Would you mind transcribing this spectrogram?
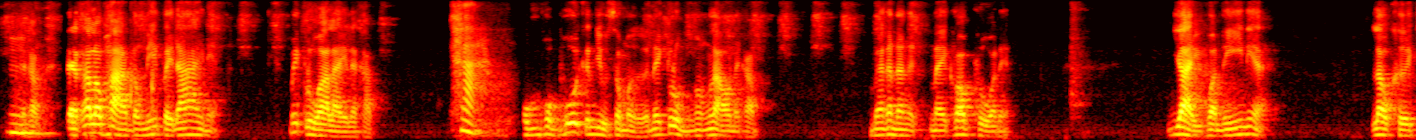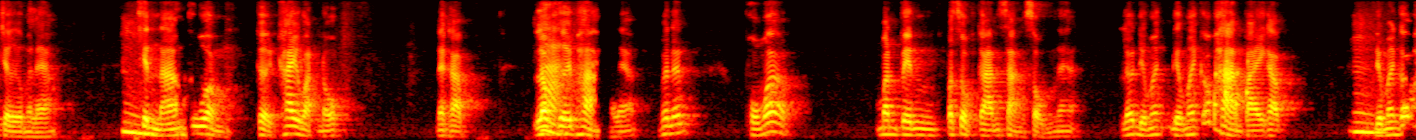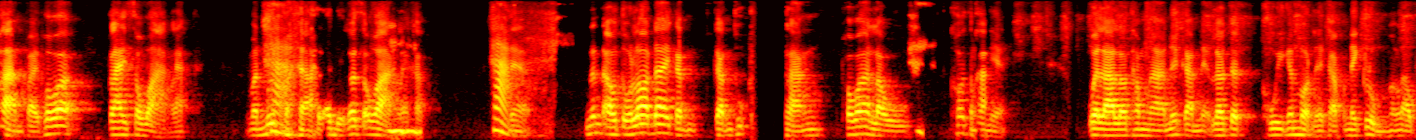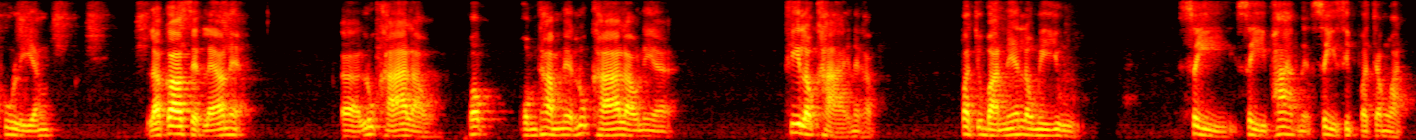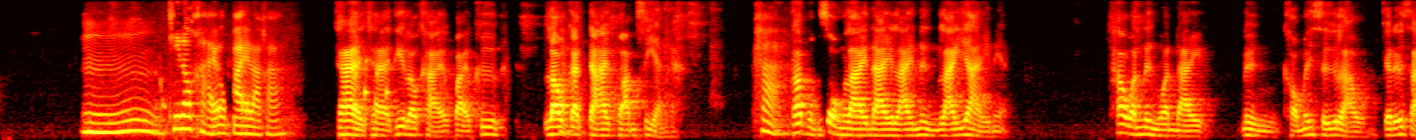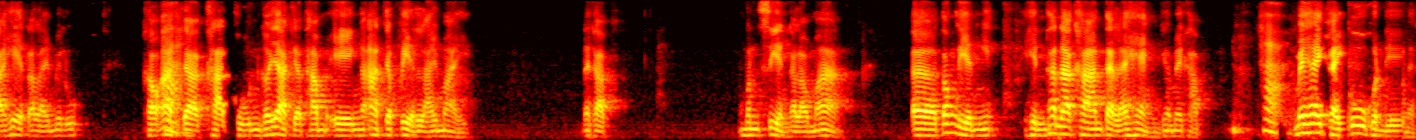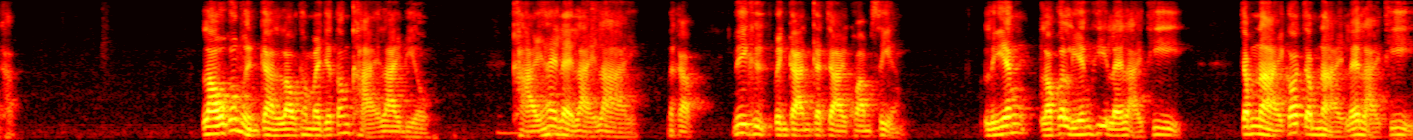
อืมนะครับ แต่ถ้าเราผ่านตรงนี้ไปได้เนี่ย ไม่กลัวอะไรแล้วครับ ค่ะ ผมผมพูดกันอยู่เสมอในกลุ่มของเรานะครับ แม้กระทั่งในครอบครัวเนี่ย ใหญ่กว่านี้เนี่ย เราเคยเจอมาแล้วอืมเช่นน้ำท่วมเกิดไข้หวัดนกนะครับ เราค่ะเคยผ่านมาแล้ว เพราะฉะนั้นผมว่ามันเป็นประสบการณ์สั่งสมนะฮะแล้วเดี๋ยวมันเดี๋ยวมันก็ผ่านไปครับอืมเดี๋ยวมันก็ผ่านไป เพราะว่าใกล้สว่างแล้ว มันมืดค่ะมานานแล้วเดี๋ยวก็สว่างแล้วครับ ค่ะเนี่ยนั่นเอาตัวรอดได้กันกันทุกครั้ง เพราะว่าเราข้อสำคัญเนี่ย เวลาเราทำงานด้วยกันเนี่ย เราจะคุยกันหมดเลยครับ ในกลุ่มของเราผู้เลี้ยง แล้วก็เสร็จแล้วเนี่ยเอ่อลูกค้าเรา เพราะผมทำเนี่ยลูกค้าเราเนี่ยที่เราขายนะครับ ปัจจุบันเนี้เรามีอยู่สี่สี่ภาคเนี่ยสี่สิบกว่าจังหวัด อืมที่เราขายออกไปล่ะคะ ใช่ใช่ที่เราขายออกไปคือ เรากระจายความเสี่ยงอะค่ะ ถ้าผมส่งรายใดรายหนึ่งรายใหญ่เนี่ย ถ้าวันหนึ่งวันใดหนึ่งเขาไม่ซื้อเรา จะด้วยสาเหตุอะไรไม่รู้ เขาอาจจะขาดทุนเขาอยากจะทำเองอาจจะเปลี่ยนรายใหม่นะครับ มันเสี่ยงกับเรามาก เอ่อต้องเรียนงี้ เห็นธนาคารแต่ละแห่งใช่ไหมครับ ค่ะ ไม่ให้ใครกู้คนเดียวนะครับ เราก็เหมือนกันเราทำไมจะต้องขายรายเดียว ขายให้หลายๆรายนะครับ นี่คือเป็นการกระจายความเสี่ยง เลี้ยงเราก็เลี้ยงที่หลาย ๆ ที่จำหน่ายก็จำหน่ายหลาย ๆ ที่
